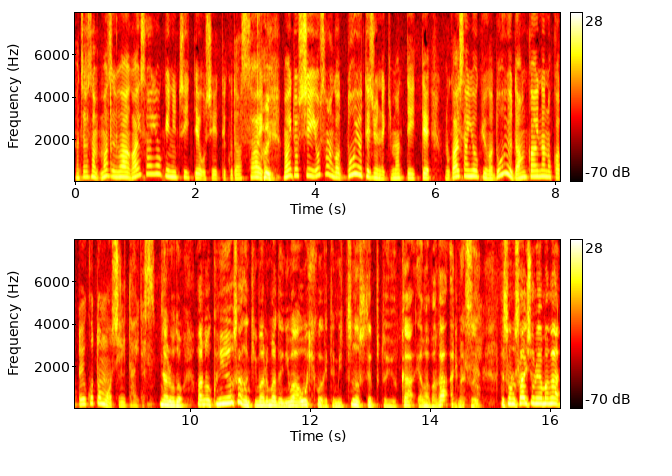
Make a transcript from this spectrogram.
町田さんまずは概算要求について教えてください、はい、毎年予算がどういう手順で決まっていて概算要求がどういう段階なのかということも知りたいです。なるほど。あの国の予算が決まるまでには大きく分けて3つのステップというか山場があります、はい、でその最初の山が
